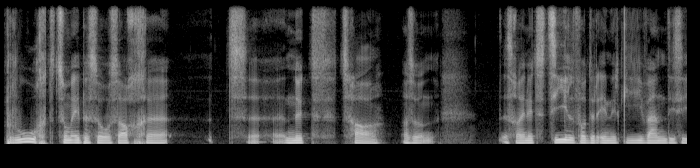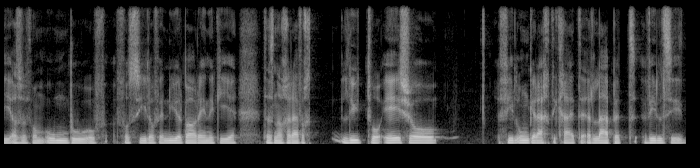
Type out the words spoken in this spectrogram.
braucht, um eben so Sachen zu, äh, nicht zu haben. Also es kann ja nicht das Ziel von der Energiewende sein, also vom Umbau auf fossile, auf erneuerbare Energien, dass nachher einfach Leute, die eh schon viel Ungerechtigkeiten erleben, weil sie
